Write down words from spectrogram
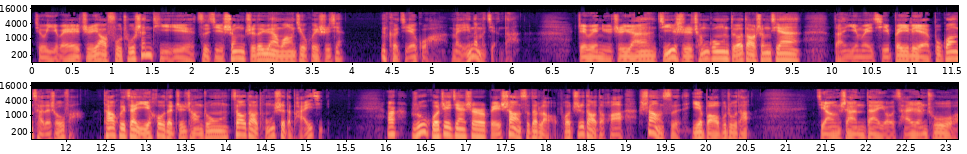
就以为只要付出身体，自己升职的愿望就会实现，可结果没那么简单。这位女职员即使成功得到升迁，但因为其卑劣不光彩的手法，她会在以后的职场中遭到同事的排挤。而如果这件事儿被上司的老婆知道的话，上司也保不住她。江山代有才人出，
